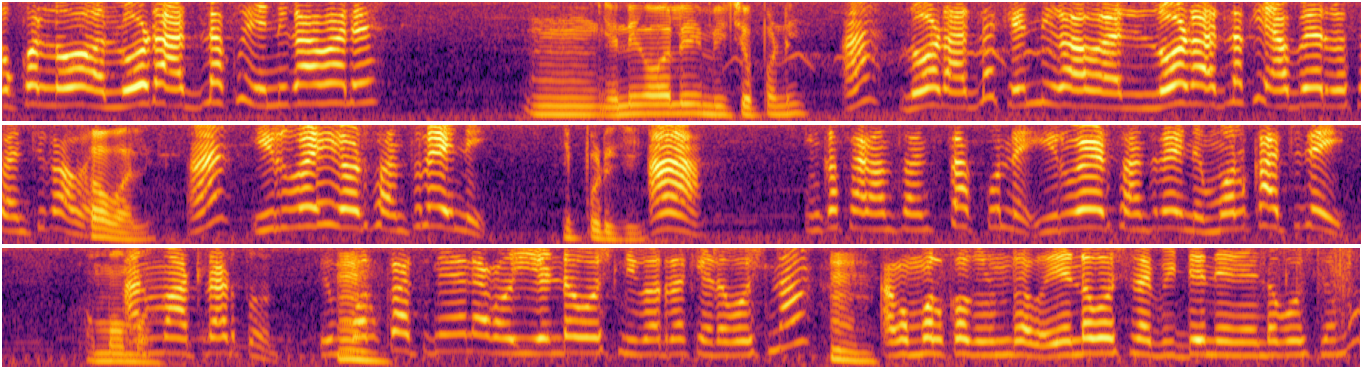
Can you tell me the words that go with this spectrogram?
ఒక లో లోడ్ అడ్లకు ఎన్ని కావాలి? ఎన్ని కావాలి మీకు చెప్పండి? ఆ? లోడ్ అడ్లకు ఎన్ని కావాలి? లోడ్ అడ్లకు యాభై అరవై సంచి కావాలి. కావాలి. ఆ? ఇరవై ఏడు సంచులు అయినాయి. ఇప్పటికి? ఆ, ఇంకా సగం సంచి తక్కువ ఉన్నాయి. ఇరవై ఏడు సంచులు అయినాయి. మొలకొచ్చినాయి అమ్మమ్మ అని మాట్లాడుతుంది. ఈ మొలకొచ్చినాయి నాకు ఈ ఎండ పోసిన ఇవరకు ఎండ పోసిన. అక్కడ మొలక ఉండవు ఎండ పోసిన బిడ్డ నేను ఎండ పోసినాను.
